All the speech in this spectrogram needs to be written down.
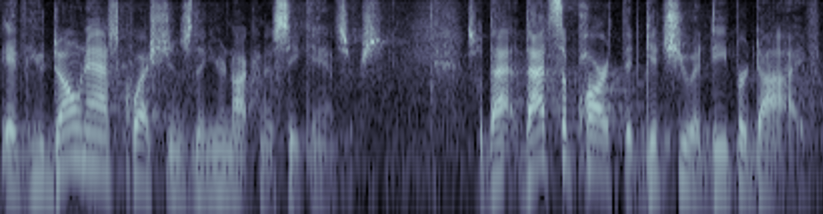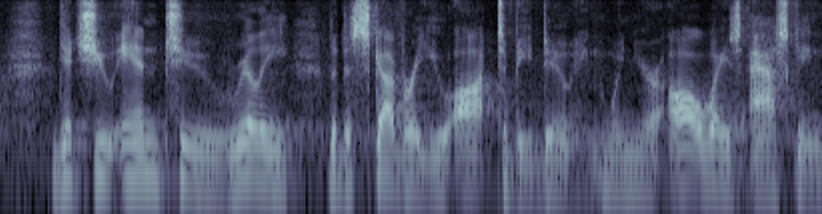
if you don't ask questions, then you're not going to seek answers. So that, that's the part that gets you a deeper dive, gets you into really the discovery you ought to be doing when you're always asking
